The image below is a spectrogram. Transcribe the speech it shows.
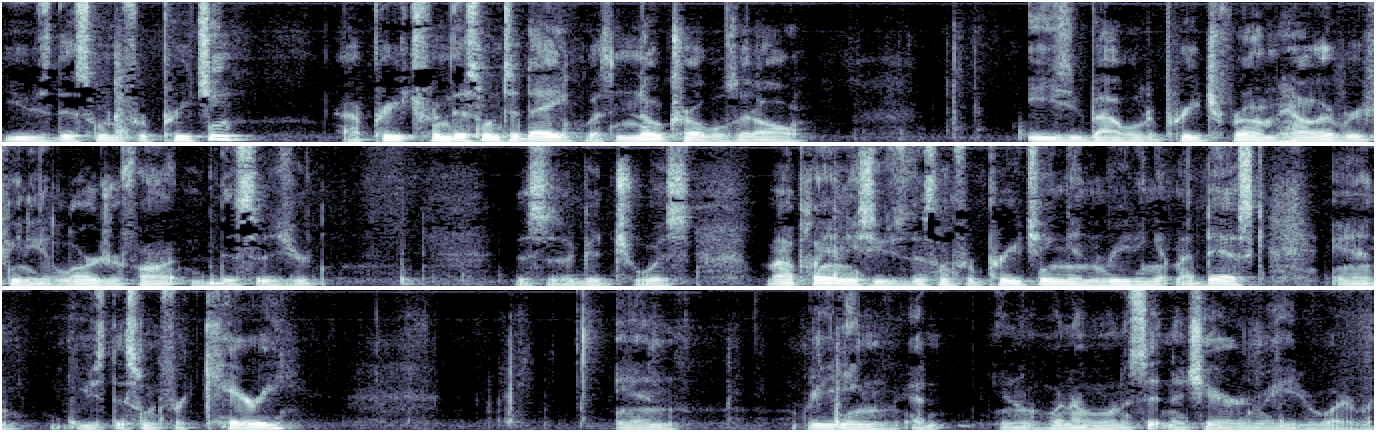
use this one for preaching. I preached from this one today with no troubles at all. Easy Bible to preach from. However, if you need a larger font, this is your this is a good choice. My plan is to use this one for preaching and reading at my desk and use this one for carry and reading at you know when I want to sit in a chair and read or whatever.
